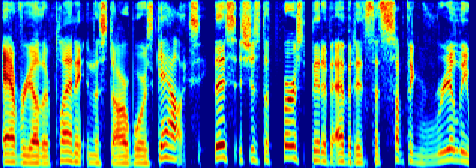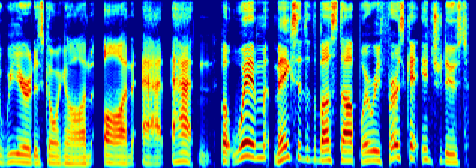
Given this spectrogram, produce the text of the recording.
every other planet in the Star Wars galaxy. This is just the first bit of evidence that something really weird is going on on at Attin. But Wim makes it to the bus stop where we first get introduced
